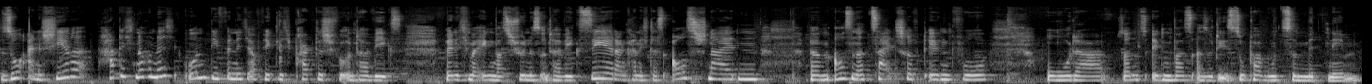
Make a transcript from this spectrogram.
so eine Schere hatte ich noch nicht und die finde ich auch wirklich praktisch für unterwegs. Wenn ich mal irgendwas Schönes unterwegs sehe, dann kann ich das ausschneiden, ähm, aus einer Zeitschrift irgendwo oder sonst irgendwas. Also die ist super gut zum Mitnehmen.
